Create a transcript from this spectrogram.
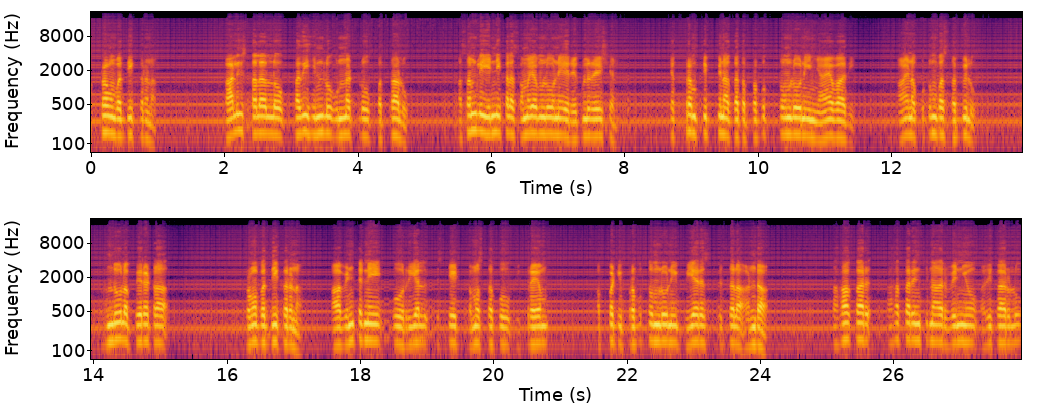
అక్రమ వర్గీకరణ ఖాళీ స్థలాల్లో పది హిండ్లు ఉన్నట్లు పత్రాలు. అసెంబ్లీ ఎన్నికల సమయంలోనే రెగ్యులరేషన్. చక్రం తిప్పిన గత ప్రభుత్వంలోని న్యాయవాది ఆయన కుటుంబ సభ్యులు బంధువుల పేరట క్రమబద్ధీకరణ. ఆ వెంటనే ఓ రియల్ ఎస్టేట్ సంస్థకు విక్రయం. అప్పటి ప్రభుత్వంలోని బీఆర్ఎస్ పెద్దల అండ. సహకార సహకరించిన రెవెన్యూ అధికారులు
